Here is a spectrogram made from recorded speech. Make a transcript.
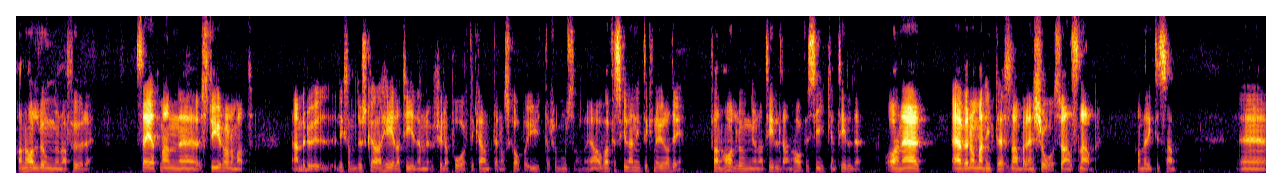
Han har lungorna för det. Säg att man eh, styr honom att ja, men du, liksom, du ska hela tiden fylla på efter kanten och skapa ytor för motståndaren. Ja, varför skulle han inte kunna göra det? För han har lungorna till det, han har fysiken till det. Och han är, även om han inte är snabbare än Shaw, så är han snabb. Han är riktigt snabb. Eh,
